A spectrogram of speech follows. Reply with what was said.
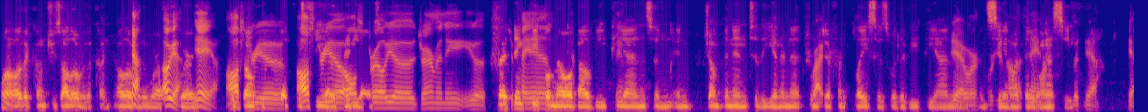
well other countries all over the country, all yeah. over the world. Oh yeah, yeah, yeah. Austria, Austria, Australia, Germany. Uh, I think people know about VPNs yeah. and, and jumping into the internet from right. different places with a VPN. Yeah, we're, and we're seeing what they want to see. But yeah, yeah.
